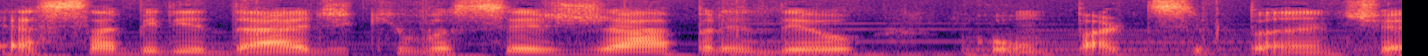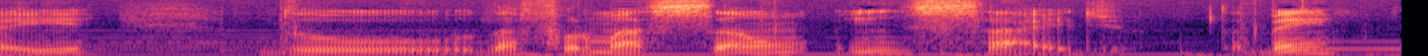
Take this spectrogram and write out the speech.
essa habilidade que você já aprendeu como participante aí do, da formação Inside, tá bem?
